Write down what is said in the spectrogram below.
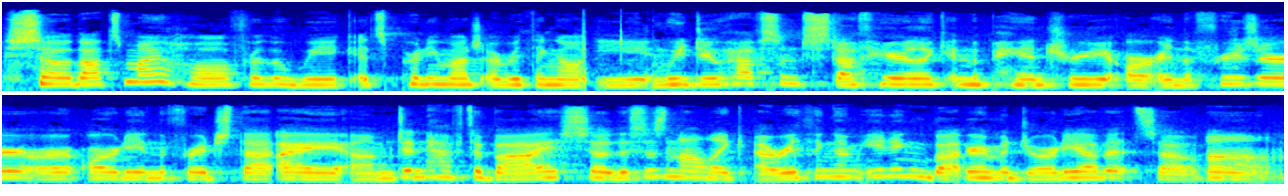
So that's my haul for the week. It's pretty much everything I'll eat. We do have some stuff here like in the pantry or in the freezer or already in the fridge that I um, didn't have to buy. So this is not like everything I'm eating, but very majority of it. So um,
